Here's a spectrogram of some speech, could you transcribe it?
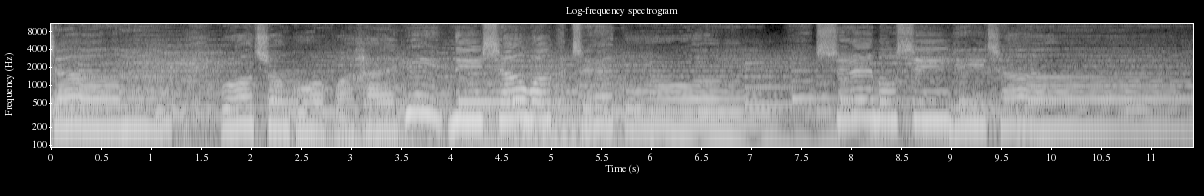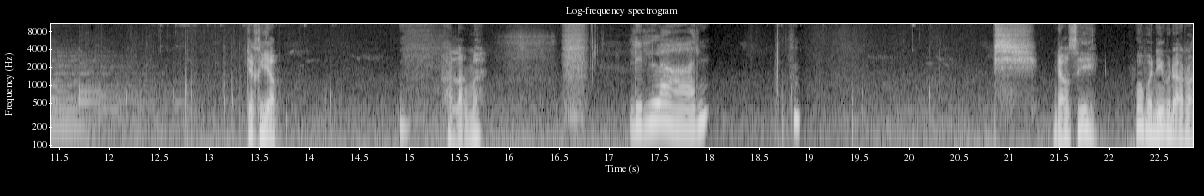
响。我穿过花海，与你相望，结果是梦醒一场。 อย่าขยับ หันหลังมา ลินหลาน เดาสิว่าวันนี้มันอะไร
